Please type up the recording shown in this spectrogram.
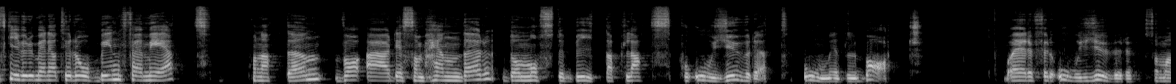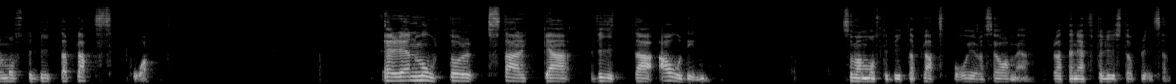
skriver du menar jag till Robin 5 i 1 på natten. Vad är det som händer? De måste byta plats på odjuret omedelbart. Vad är det för odjur som man måste byta plats på? Är det den motorstarka vita Audin som man måste byta plats på och göra sig av med för att den är efterlyst av polisen?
